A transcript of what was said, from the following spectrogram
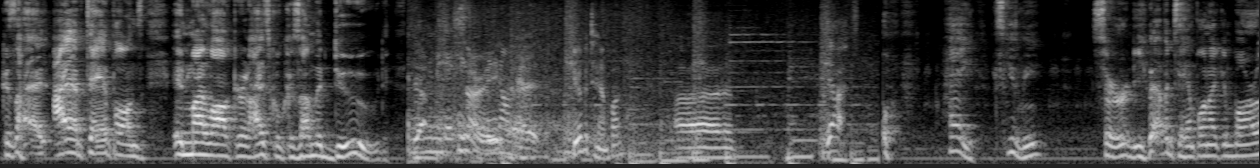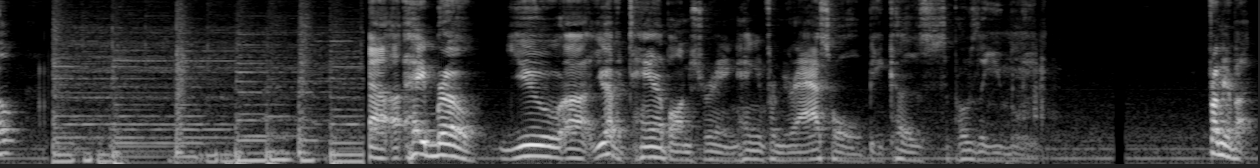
because I, I have tampons in my locker at high school because I'm a dude. I'm gonna get take a Sorry. lead on uh, do you have a tampon? Uh, yeah. Hey, excuse me, sir, do you have a tampon I can borrow? Yeah, uh, hey bro, you uh, you have a tampon string hanging from your asshole because supposedly you bleed. From your butt.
